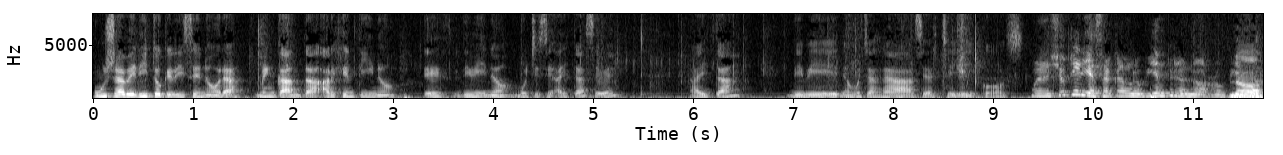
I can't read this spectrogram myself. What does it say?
Un llaverito que dice Nora. Me encanta. Argentino. Es divino. Muchísimo. Ahí está, ¿se ve? Ahí está. Divino. Muchas gracias, chicos. Bueno, yo quería sacarlo bien, pero no, rompí No,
